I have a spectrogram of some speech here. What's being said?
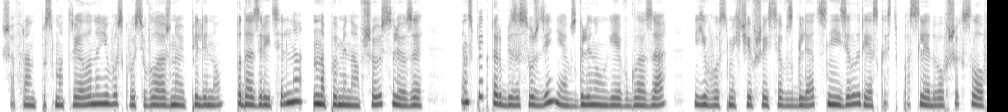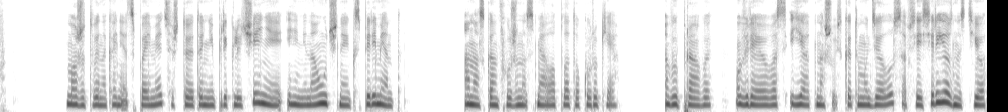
Шафран посмотрела на него сквозь влажную пелену, подозрительно напоминавшую слезы. Инспектор без осуждения взглянул ей в глаза, его смягчившийся взгляд снизил резкость последовавших слов. «Может, вы, наконец, поймете, что это не приключение и не научный эксперимент?» Она сконфуженно смяла платок в руке. «Вы правы. Уверяю вас, я отношусь к этому делу со всей серьезностью.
